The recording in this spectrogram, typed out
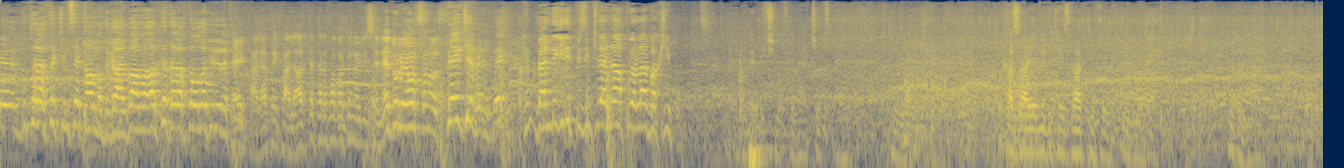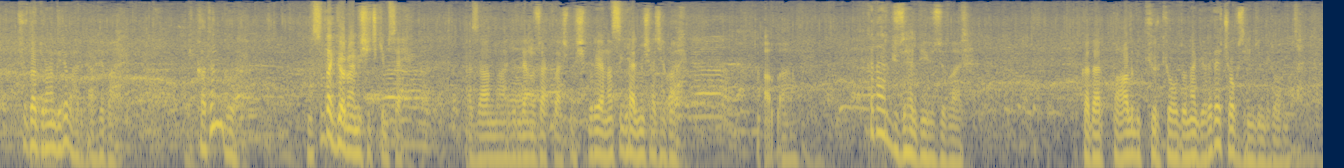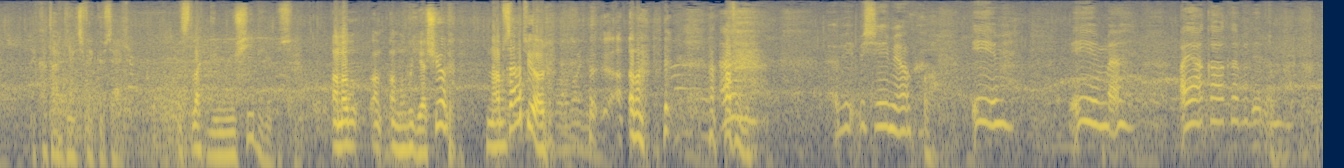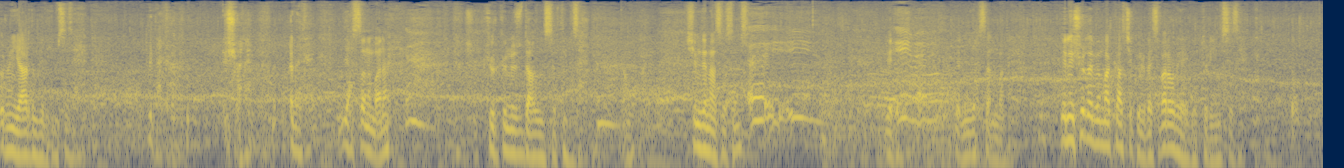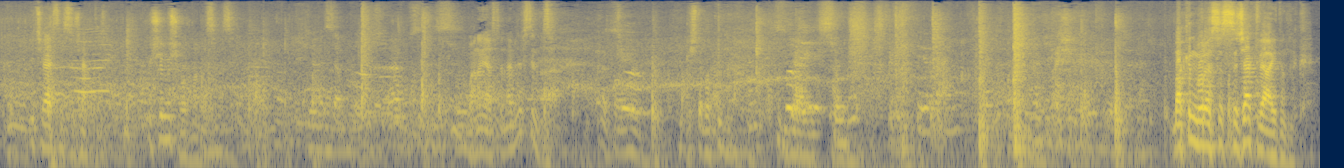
Ee, bu tarafta kimse kalmadı galiba ama arka tarafta olabilir efendim. Pekala pekala arka tarafa bakın öyleyse. Ne duruyorsunuz? Peki efendim peki. Ben de gidip bizimkiler ne yapıyorlar bakayım. Ne biçim felaket. Kaza yerini bir kez daha kontrol etmeliyim. Şurada duran biri var galiba. Bir kadın bu. Nasıl da görmemiş hiç kimse. Kaza mahallinden uzaklaşmış. Buraya nasıl gelmiş acaba? Allah'ım. Ne kadar güzel bir yüzü var. Kadar pahalı bir kürkü olduğuna göre de çok zengin biri olmalı. Ne kadar genç ve güzel. Islak gümüşi bir yüz. Ama bu, ama bu yaşıyor. Nabza atıyor. Ama hanımefendi. Bir, bir şeyim yok. İyiyim. İyiyim ben. Ayağa kalkabilirim. Durun yardım edeyim size. Bir dakika. Şöyle. Evet. Yaslanın bana. Şu Kürkünüzü de alın sırtınıza. Tamam. Şimdi nasılsınız? Ee, Gelin. İyiyim evet. Gelin yaslanın bana. Gelin şurada bir makasçı kulübesi var oraya götüreyim sizi. İçerisi sıcaktır. Üşümüş olmalısınız. Bana yaslanabilirsiniz. İşte bakın. Bakın burası sıcak ve aydınlık.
